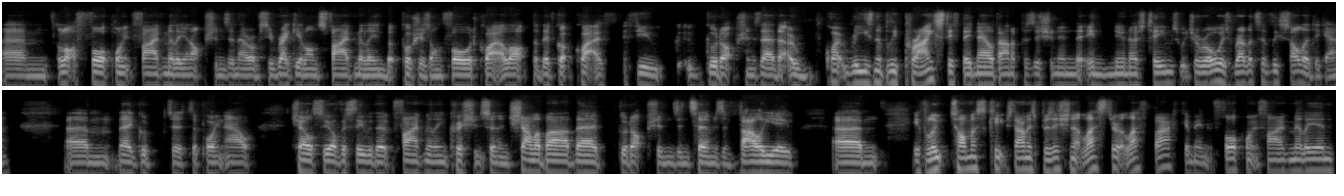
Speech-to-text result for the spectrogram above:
Um, a lot of 4.5 million options in there. Obviously, Reguilon's 5 million, but pushes on forward quite a lot. But they've got quite a, a, few good options there that are quite reasonably priced if they nail down a position in in Nuno's teams, which are always relatively solid again. Um, they're good to, to point out. Chelsea, obviously, with a five million Christensen and Chalobah, they're good options in terms of value. Um, if Luke Thomas keeps down his position at Leicester at left back, I mean, 4.5 million,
